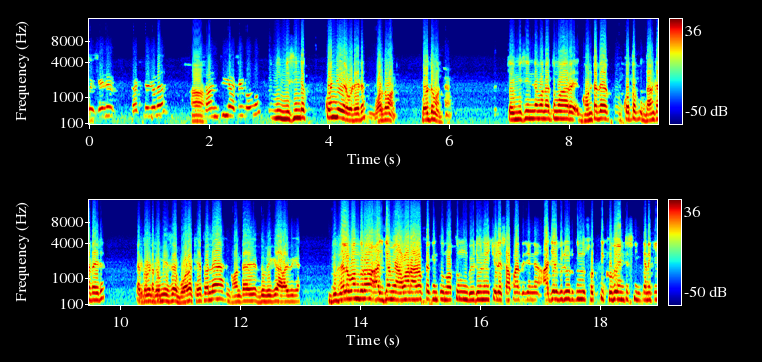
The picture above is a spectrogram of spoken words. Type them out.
মেশিনে কাটতে গেলে হ্যাঁ। শান্তি আছে বাবু। মেশিনটা কোন জায়গার বটে এটা? বর্ধমান। বর্ধমান? তো এই মেশিনটা মানে তোমার ঘন্টাতে কত ধান কাটা এটা? জমি সে বড় ক্ষেত হলে ঘন্টায় দু বিঘা আড়াই বিঘা। হ্যালো বন্ধুরা আজকে আমি আবার আরও একটা কিন্তু নতুন ভিডিও নিয়ে চলে এসে আপনাদের জন্য। আজকের ভিডিওটা কিন্তু সত্যি খুবই ইন্টারেস্টিং কেন কি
